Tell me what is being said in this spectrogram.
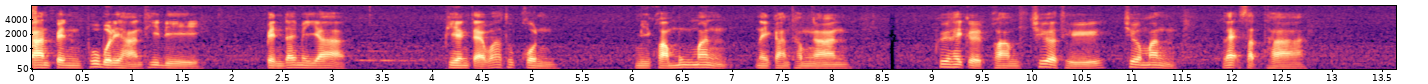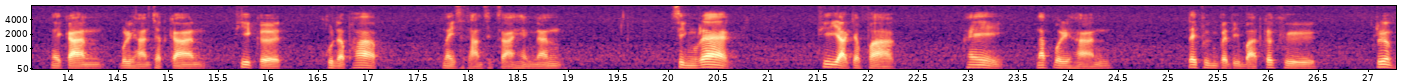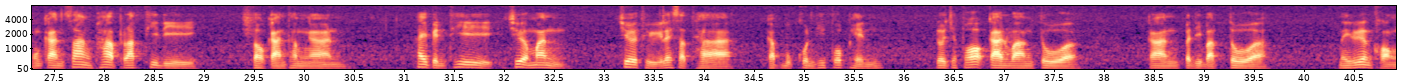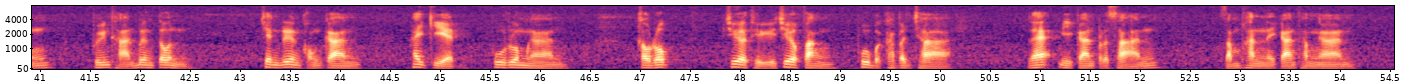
การเป็นผู้บริหารที่ดีเป็นได้ไม่ยาก เพียงแต่ว่าทุกคนมีความมุ่งมั่นในการทำงาน เพื่อให้เกิดความเชื่อถือ เชื่อมั่น และศรัทธา ในการบริหารจัดการที่เกิดคุณภาพในสถานศึกษาแห่งนั้น สิ่งแรกที่อยากจะฝากให้นักบริหารได้พึงปฏิบัติก็คือ เรื่องของการสร้างภาพลักษณ์ที่ดี ต่อการทำงาน ให้เป็นที่เชื่อมั่น เชื่อถือและศรัทธากับบุคคลที่พบเห็น โดยเฉพาะการวางตัว การปฏิบัติตัว ในเรื่องของพื้นฐานเบื้องต้น เช่นเรื่องของการให้เกียรติผู้ร่วมงาน เคารพเชื่อถือเชื่อฟังผู้บังคับบัญชา และมีการประสานสัมพันธ์ในการทำงาน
